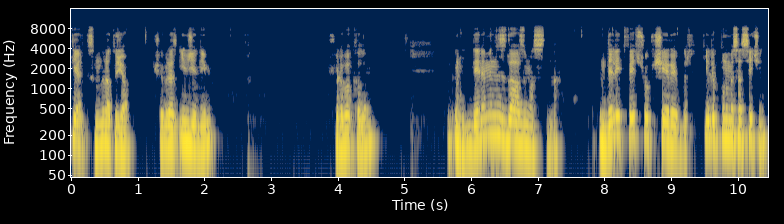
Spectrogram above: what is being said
Diğer kısımları atacağım. Şöyle biraz inceleyeyim. Şöyle bakalım. Bakın denemeniz lazım aslında. Bakın delete face çok işe yarayabilir. Gelip bunu mesela seçin.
